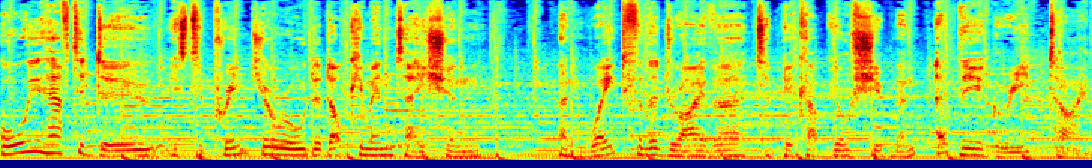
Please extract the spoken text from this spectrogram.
All you have to do is to print your order documentation and wait for the driver to pick up your shipment at the agreed time.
